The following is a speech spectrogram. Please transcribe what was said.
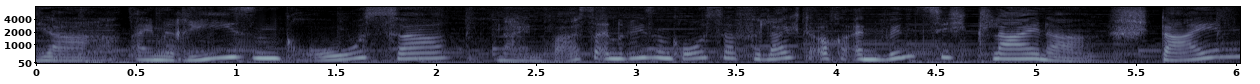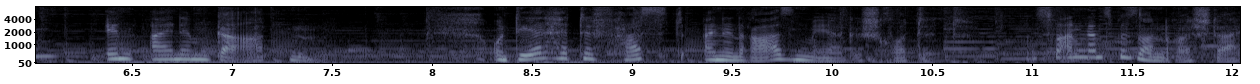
Ja, ein riesengroßer, nein, war es ein riesengroßer, vielleicht auch ein winzig kleiner Stein in einem Garten. Und der hätte fast einen Rasenmäher geschrottet. Das war ein ganz besonderer Stein.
